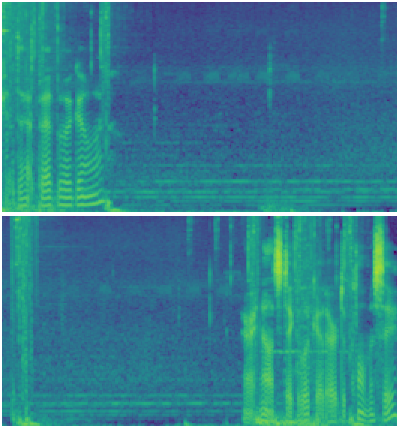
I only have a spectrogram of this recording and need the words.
Get that bad boy going. Alright, now let's take a look at our diplomacy.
